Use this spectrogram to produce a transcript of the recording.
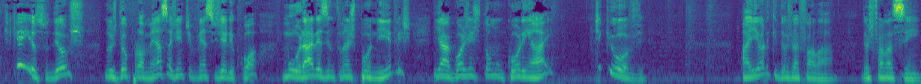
O que, que é isso? Deus nos deu promessa, a gente vence Jericó, muralhas intransponíveis, e agora a gente toma um coro em ai. O que, que houve? Aí olha o que Deus vai falar. Deus fala assim:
